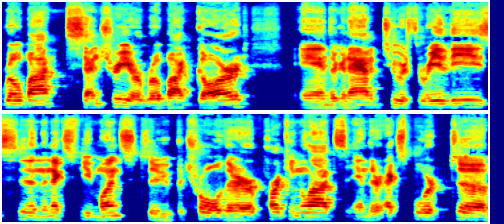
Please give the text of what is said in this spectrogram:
robot sentry or robot guard, and they're going to add two or three of these in the next few months to patrol their parking lots and their export uh,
